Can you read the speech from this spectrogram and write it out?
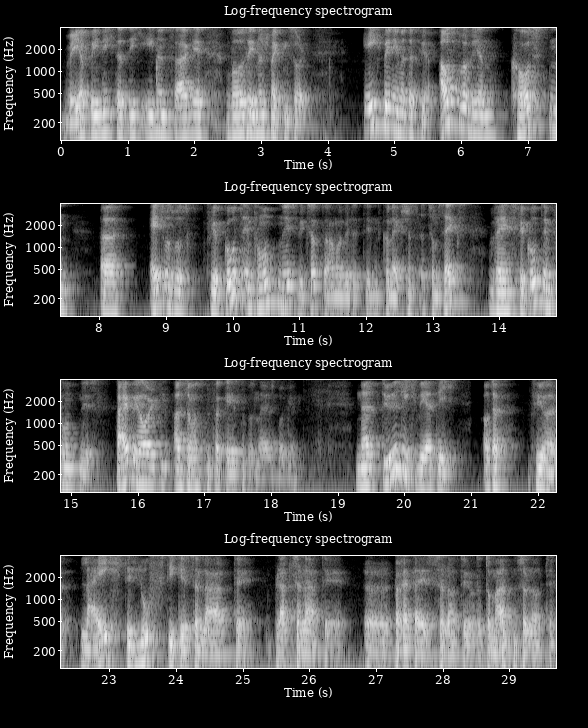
Wer bin ich, dass ich Ihnen sage, was Ihnen schmecken soll? Ich bin immer dafür. Ausprobieren, kosten, äh, etwas, was für gut empfunden ist, wie gesagt, da haben wir wieder den Connection zum Sex, wenn es für gut empfunden ist, beibehalten, ansonsten vergessen, was Neues probieren. Natürlich werde ich, oder für leichte, luftige Salate, Blattsalate, äh, Paradeissalate oder Tomatensalate,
